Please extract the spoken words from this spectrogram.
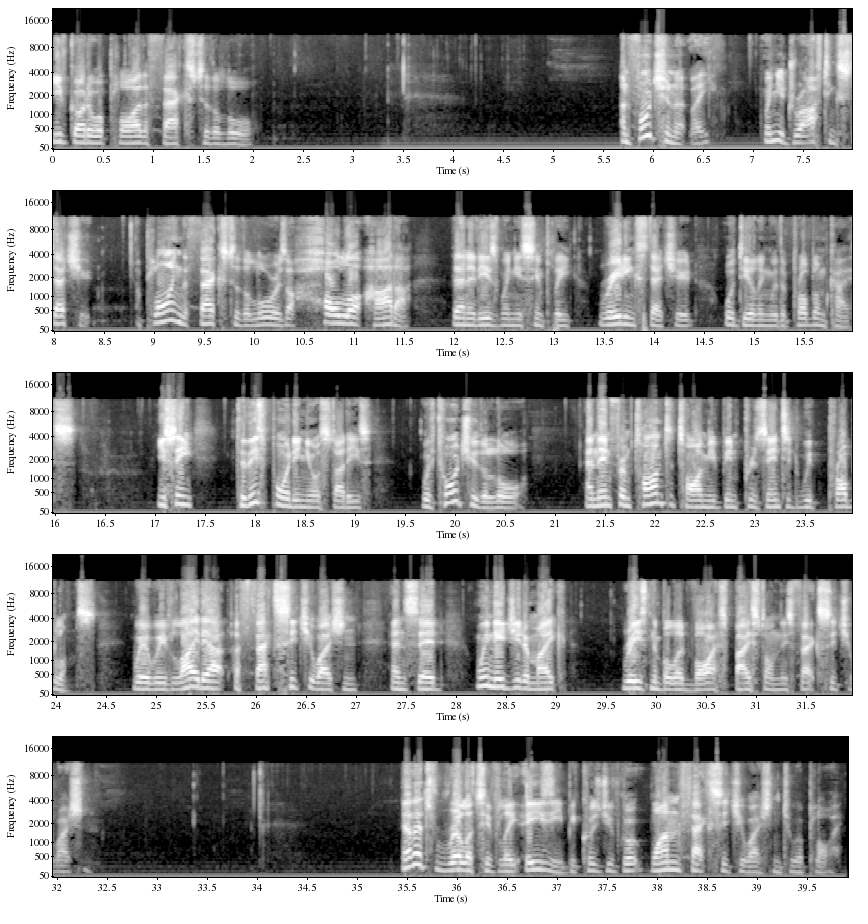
You've got to apply the facts to the law. Unfortunately, when you're drafting statute, applying the facts to the law is a whole lot harder than it is when you're simply reading statute or dealing with a problem case. You see, to this point in your studies, We've taught you the law, and then from time to time you've been presented with problems where we've laid out a fact situation and said, we need you to make reasonable advice based on this fact situation. Now that's relatively easy because you've got one fact situation to apply.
